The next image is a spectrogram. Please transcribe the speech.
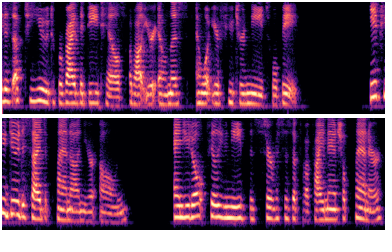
it is up to you to provide the details about your illness and what your future needs will be. If you do decide to plan on your own, and you don't feel you need the services of a financial planner,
